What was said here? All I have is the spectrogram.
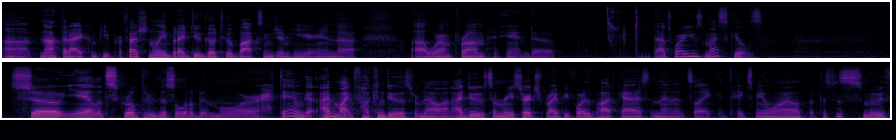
Uh, not that I compete professionally, but I do go to a boxing gym here in uh, where I'm from, and uh, that's where I use my skills. So yeah, let's scroll through this a little bit more. Damn, God, I might fucking do this from now on. I do some research right before the podcast, and then it's like it takes me a while, but this is smooth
